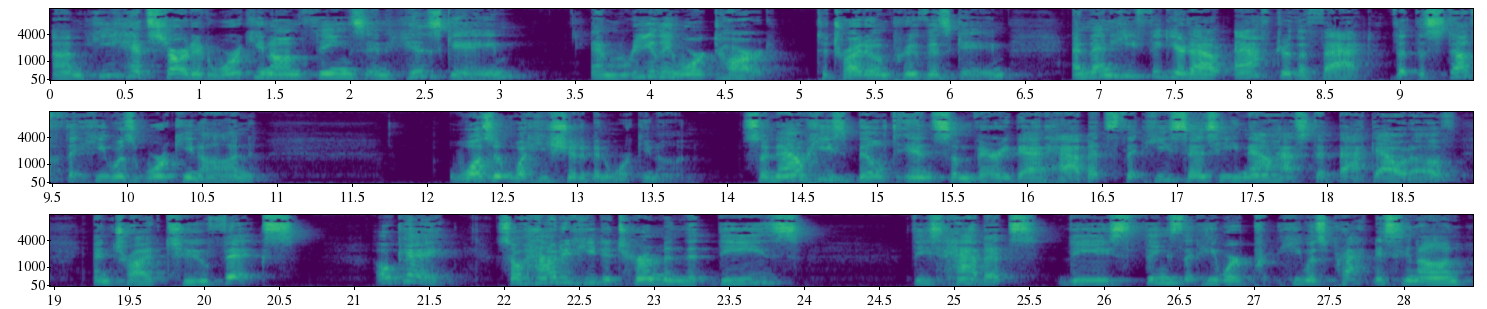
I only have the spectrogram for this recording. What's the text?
um, he had started working on things in his game and really worked hard to try to improve his game. And then he figured out after the fact that the stuff that he was working on wasn't what he should have been working on. So now he's built in some very bad habits that he says he now has to back out of and try to fix. Okay, so how did he determine that these these habits, these things that he were he was practicing on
